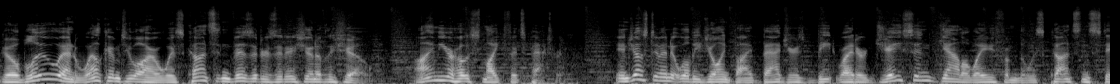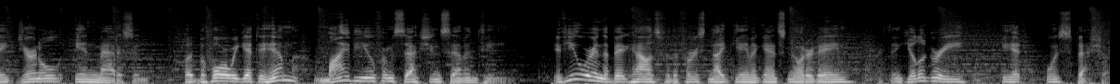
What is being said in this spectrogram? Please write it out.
Go Blue, and welcome to our Wisconsin Visitors Edition of the show. I'm your host, Mike Fitzpatrick. In just a minute, we'll be joined by Badgers beat writer Jason Galloway from the Wisconsin State Journal in Madison. But before we get to him, my view from Section 17. If you were in the big house for the first night game against Notre Dame, I think you'll agree it was special.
